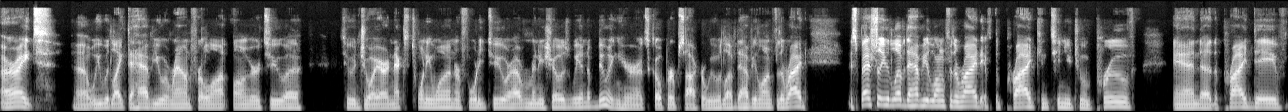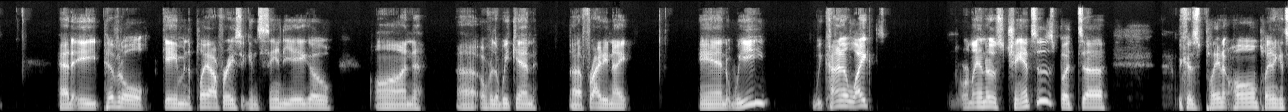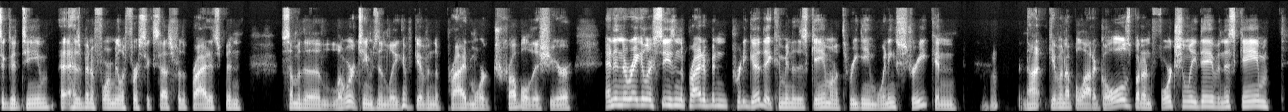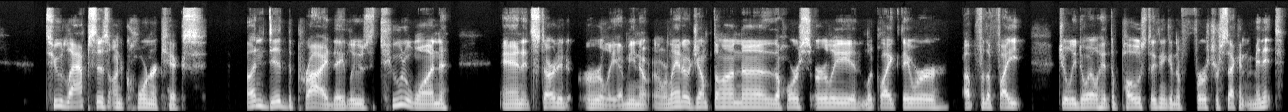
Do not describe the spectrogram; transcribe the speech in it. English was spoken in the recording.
All right. Uh, we would like to have you around for a lot longer to uh, to enjoy our next 21 or 42 or however many shows we end up doing here at SkoPurp Soccer. We would love to have you along for the ride. Especially, we'd love to have you along for the ride if the Pride continue to improve. And uh, the Pride, Dave, had a pivotal game in the playoff race against San Diego on uh, over the weekend, uh, Friday night, and we we kind of liked Orlando's chances, but uh, because playing at home, playing against a good team, has been a formula for success for the Pride. It's been some of the lower teams in the league have given the Pride more trouble this year. And in the regular season, the Pride have been pretty good. They come into this game on a three game winning streak and mm-hmm not giving up a lot of goals. But unfortunately, Dave, in this game, two lapses on corner kicks undid the pride. They lose two to one, and it started early. I mean, Orlando jumped on uh, the horse early. It looked like they were up for the fight. Julie Doyle hit the post, I think, in the first or second minute,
